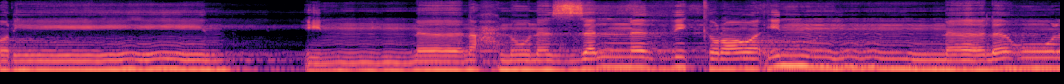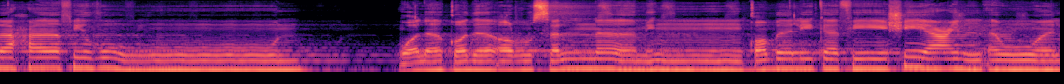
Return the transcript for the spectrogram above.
منظرين إنا نحن نزلنا الذكر وإنا له لحافظون. ولقد أرسلنا من قبلك في شيع الأولين.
